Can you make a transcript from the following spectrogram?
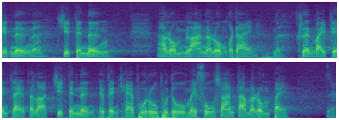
นิดหนึ่งนะจิตเป็นหนึ่ง อารมณ์ล้านอารมณ์ก็ได้นะเคลื่อนไหวเปลี่ยนแปลงตลอดจิตเป็นหนึ่งคือเป็นแค่ผู้รู้ผู้ดูไม่ฟุ้งซ่านตามอารมณ์ไปนะ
